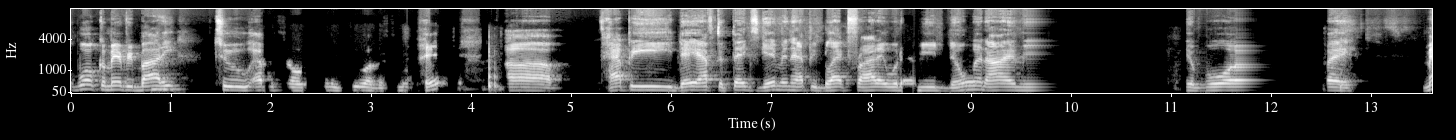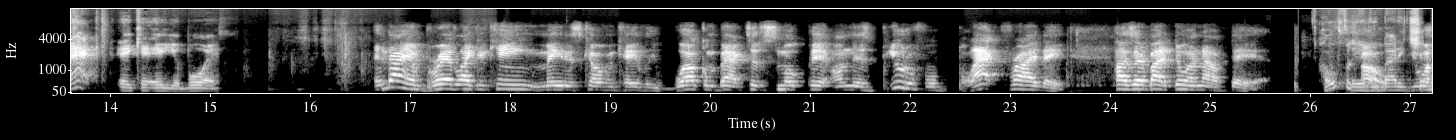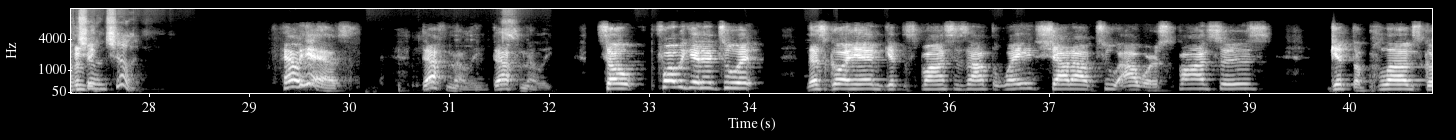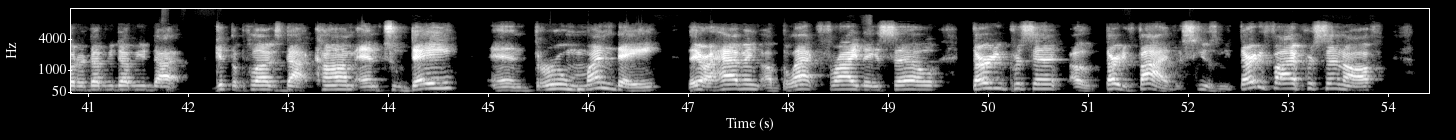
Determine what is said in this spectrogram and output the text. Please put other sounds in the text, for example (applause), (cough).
Welcome everybody to episode 22 of the Smoke Pit. Uh, happy day after Thanksgiving. Happy Black Friday, whatever you're doing. I'm your boy Mac, aka your boy. And I am bred like a king, made as Kelvin Cayley. Welcome back to the smoke pit on this beautiful Black Friday. How's everybody doing out there? Hopefully, everybody oh, chilling, chilling, chilling. Hell yes. Definitely. Definitely. So before we get into it, let's go ahead and get the sponsors out the way. Shout out to our sponsors. Get the plugs. Go to www.gettheplugs.com. And today and through Monday, they are having a Black Friday sale 30%, oh, 35, excuse me, 35% off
